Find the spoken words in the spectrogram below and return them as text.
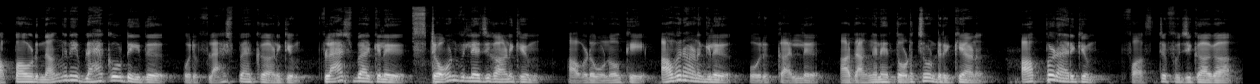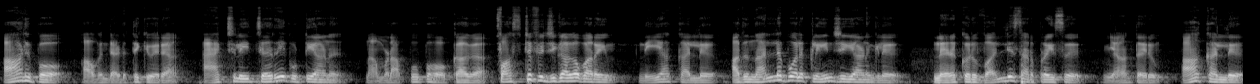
അപ്പൊ അവിടുന്ന് അങ്ങനെ ബ്ലാക്ക് ഔട്ട് ചെയ്ത് ഒരു ഫ്ലാഷ് ബാക്ക് കാണിക്കും. ഫ്ലാഷ് ബാക്കിൽ സ്റ്റോൺ വില്ലേജ് കാണിക്കും. അവിടെ ഉണോക്കി അവനാണെങ്കിൽ ഒരു കല്ല് അതങ്ങനെ തുടച്ചുകൊണ്ടിരിക്കുകയാണ് അപ്പോഴായിരിക്കും ഫസ്റ്റ് ഫുജിക്കാക ആളിപ്പോ അവന്റെ അടുത്തേക്ക് വരാ. ആക്ച്വലി ചെറിയ കുട്ടിയാണ് നമ്മുടെ അപ്പൂപ്പ ഹോക്കാക. ഫസ്റ്റ് ഫിജിക്കാക പറയും നീ ആ കല്ല് അത് നല്ലപോലെ ക്ലീൻ ചെയ്യുകയാണെങ്കിൽ നിനക്കൊരു വലിയ സർപ്രൈസ് ഞാൻ തരും. ആ കല്ല്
